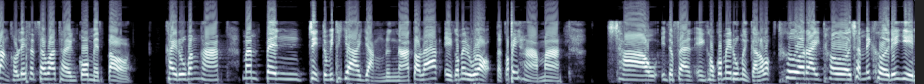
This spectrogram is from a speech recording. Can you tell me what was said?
รั่งเขาเรียกสั้นๆว่า triangle method ใครรู้บ้างคะ มันเป็นจิตวิทยาอย่างหนึ่งนะ ตอนแรกเอก็ไม่รู้หรอก แต่ก็ไปหามา ชาวอินเตอร์แฟนเองเขาก็ไม่รู้เหมือนกันแล้วว่าเธออะไรเธอ ฉันไม่เคยได้ยิน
